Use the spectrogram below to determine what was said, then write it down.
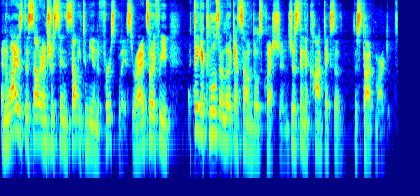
And why is the seller interested in selling to me in the first place, right? So if we take a closer look at some of those questions, just in the context of the stock market.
